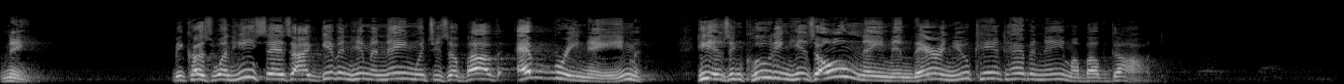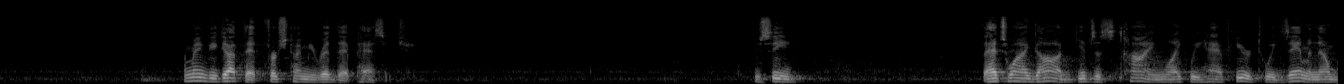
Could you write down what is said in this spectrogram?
name. Because when he says, I've given him a name which is above every name, he is including his own name in there, and you can't have a name above God. How many of you got that first time you read that passage? You see, that's why God gives us time like we have here to examine. Now,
